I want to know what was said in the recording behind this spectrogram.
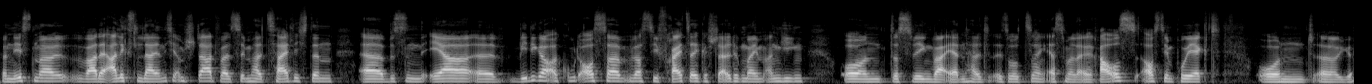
beim nächsten Mal war der Alex leider nicht am Start, weil es ihm halt zeitlich dann ein äh, bisschen eher äh, weniger gut aussah, was die Freizeitgestaltung bei ihm anging. Und deswegen war er dann halt sozusagen erstmal raus aus dem Projekt. Und äh, ja,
